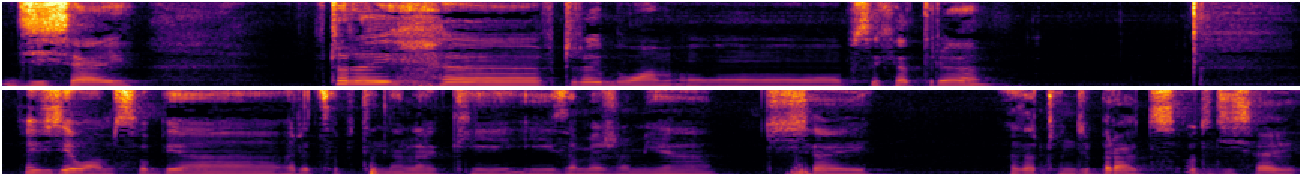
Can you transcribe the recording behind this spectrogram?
dzisiaj. Wczoraj, e, wczoraj byłam u psychiatry. No i wzięłam sobie recepty na leki i zamierzam je dzisiaj zacząć brać. Od dzisiaj.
